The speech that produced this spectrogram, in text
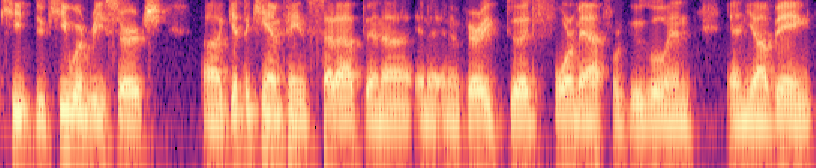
key, do keyword research, uh, get the campaign set up in a, in a, in a very good format for Google and and Yah Bing.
